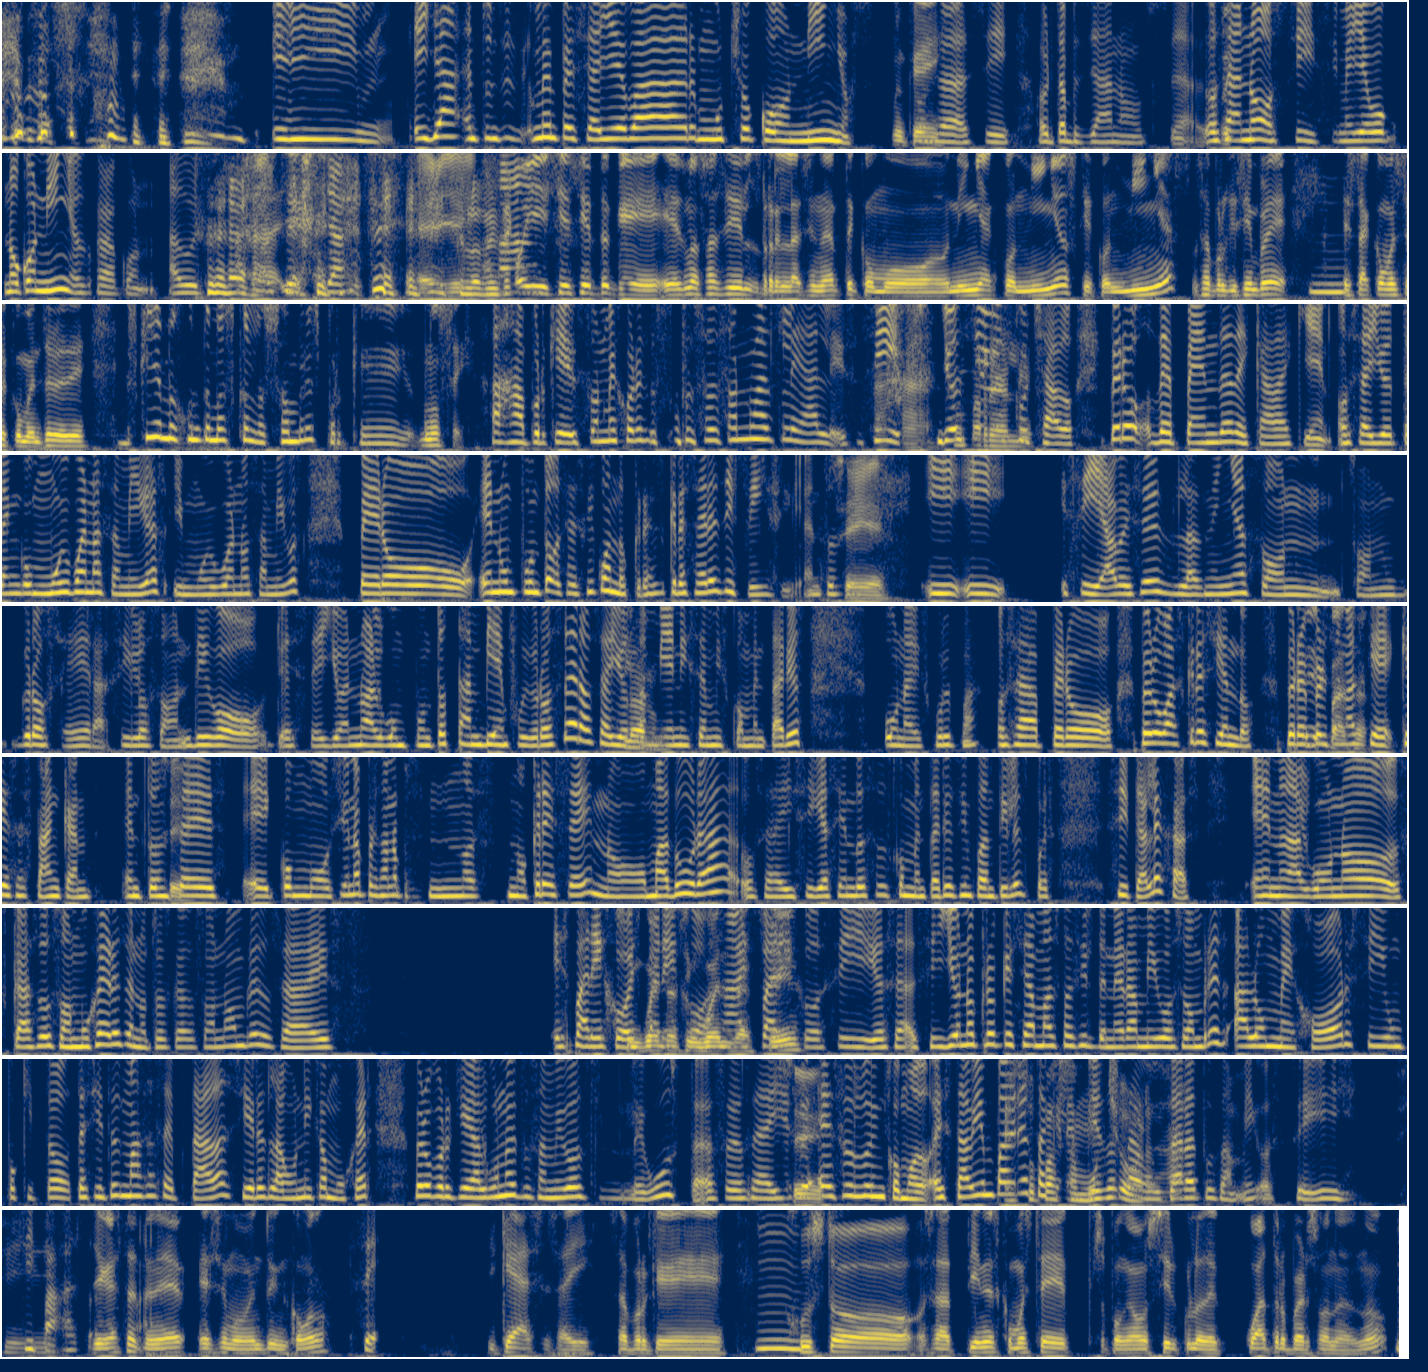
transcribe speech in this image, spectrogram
Y, y ya, entonces me empecé a llevar mucho con niños. Ok. O sea, sí. Ahorita pues ya no. O sea, o sea, no, sí, sí me llevo, no con niños, claro, con adultos. Sí, ya, sí. Eh, Oye, sí es cierto que es más fácil relacionarte como niña con niños que con niñas. O sea, porque siempre Mm. está como este comentario de, es que yo me junto más con los hombres porque, no sé. Ajá, porque son mejores, pues, son más leales. Sí, Ajá, yo sí lo he escuchado, pero depende de cada quien. O sea, yo tengo muy buenas amigas y muy buenos amigos, pero en un punto, o sea, es que cuando creces, crecer es difícil. Entonces, y, y Sí, a veces las niñas son, son groseras, sí lo son. Digo, este, yo en algún punto también fui grosera, o sea, yo Claro. también hice mis comentarios, una disculpa, o sea, pero, pero vas creciendo, pero hay personas que, que se estancan. Entonces, eh, como si una persona pues no, no crece, no madura, o sea, y sigue haciendo esos comentarios infantiles, pues sí te alejas. En algunos casos son mujeres, en otros casos son hombres, o sea, es... Es parejo, 50, es parejo, 50, ajá, es ¿sí? parejo, sí, o sea, sí, yo no creo que sea más fácil tener amigos hombres, a lo mejor sí un poquito, te sientes más aceptada si eres la única mujer, pero porque a alguno de tus amigos le gustas, o sea, y eso, Sí. eso es lo incómodo. Está bien padre Eso hasta que le empiezas mucho, a ¿verdad? gustar a tus amigos, sí, Sí. sí pasa. ¿Llegaste a tener ese momento incómodo? Sí. ¿Y qué haces ahí? O sea, porque Mm, justo, o sea, tienes como este, supongamos, círculo de cuatro personas, ¿no?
